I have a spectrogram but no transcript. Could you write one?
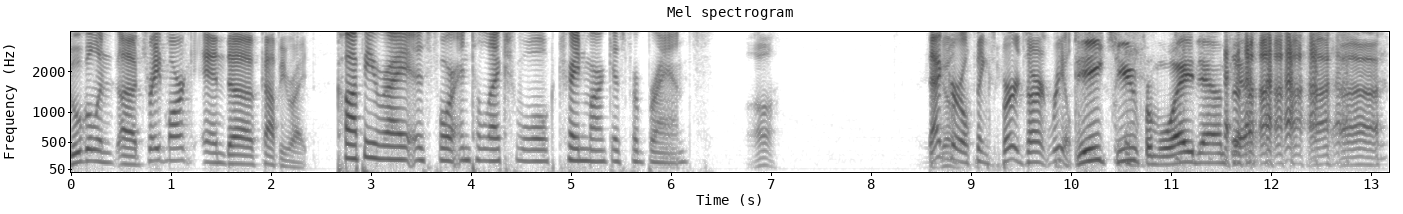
Google and uh, trademark and uh, copyright. Copyright is for intellectual, trademark is for brands. Oh. That girl thinks birds aren't real. DQ from way downtown.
